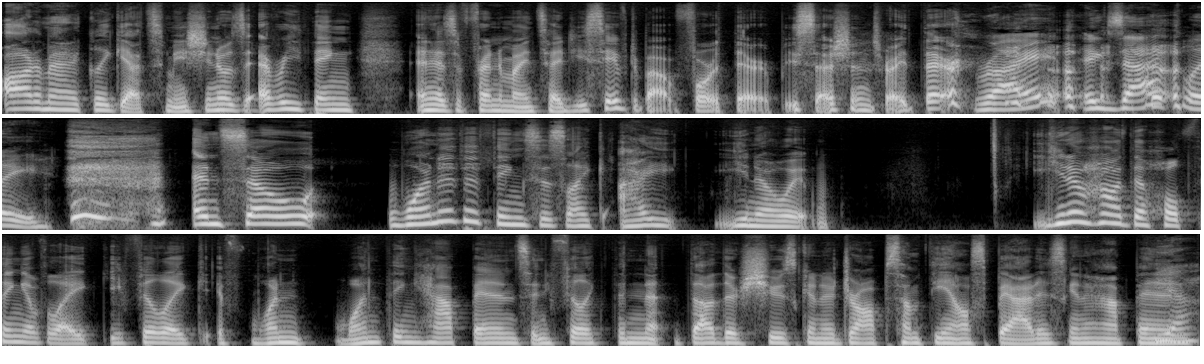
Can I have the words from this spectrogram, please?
automatically gets me. She knows everything. And as a friend of mine said, you saved about four therapy sessions right there. Right? Exactly. And so one of the things is like I, you know, it you know how the whole thing of like you feel like if one one thing happens and you feel like the the other shoe's going to drop, something else bad is going to happen. Yeah.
